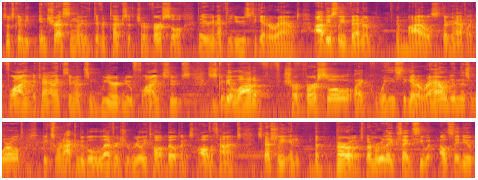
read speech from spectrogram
So it's going to be interesting, like the different types of traversal that you're going to have to use to get around. Obviously, Venom and Miles, they're going to have like flying mechanics. They're going to have some weird new flying suits. So it's going to be a lot of traversal like ways to get around in this world because we're not going to be able to leverage really tall buildings all the times especially in the boroughs but i'm really excited to see what else they do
